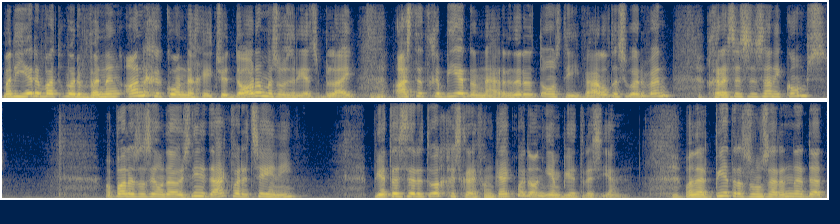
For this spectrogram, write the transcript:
maar die Here wat oorwinning aangekondig het. So daarom is ons reeds bly. As dit gebeur, dan herinner dit ons die wêreld is oorwin. Christus is aan die koms. Maar Paulus sê onthou, is nie net ek wat dit sê nie. Petrus het dit ook geskryf. Gaan kyk maar dan 1 Petrus 1. Wanneer Petrus ons herinner dat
